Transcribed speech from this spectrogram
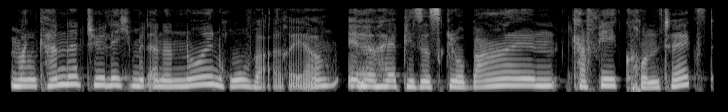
Man kann natürlich mit einer neuen Rohware, ja, innerhalb dieses globalen Kaffeekontext,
